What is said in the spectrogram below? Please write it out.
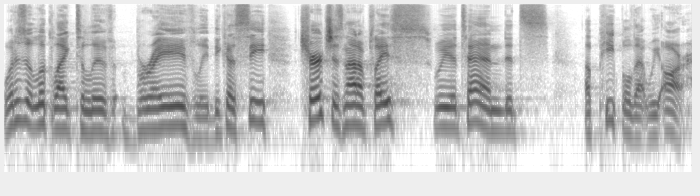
What does it look like to live bravely? Because, see, church is not a place we attend, it's a people that we are.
